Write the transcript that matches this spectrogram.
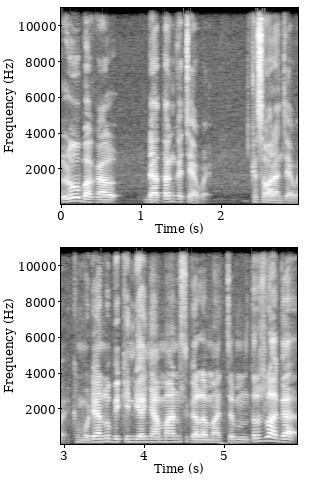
lu bakal datang ke cewek ke seorang cewek kemudian lu bikin dia nyaman segala macem terus lu agak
